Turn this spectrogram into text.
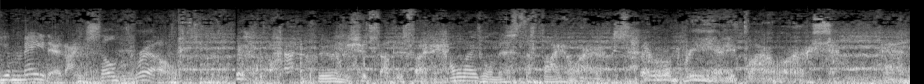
you made it. I'm so thrilled. We really should stop this fighting. Otherwise, we'll miss the fireworks. There won't be any fireworks. And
